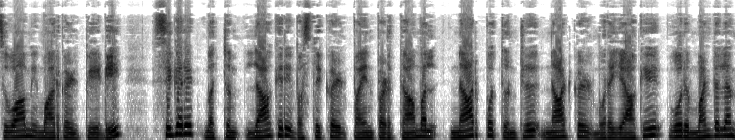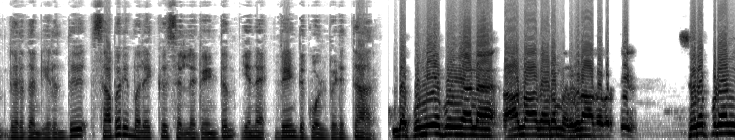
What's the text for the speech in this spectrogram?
சுவாமிமார்கள் பீடி சிகரெட் மற்றும் லாகரி வஸ்துக்கள் பயன்படுத்தாமல் நாற்பத்தொன்று நாட்கள் முறையாக ஒரு மண்டலம் விரதம் இருந்து சபரிமலைக்கு செல்ல வேண்டும் என வேண்டுகோள் விடுத்தார். இந்த புண்ணிய பூமியான ராமநாதபுரம் ரகுநாதபுரத்தில் சிறப்புடன்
